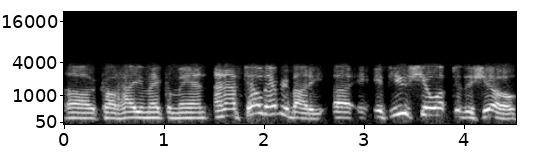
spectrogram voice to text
uh, called How You Make a Man. And I've told everybody, uh, if you show up to the show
